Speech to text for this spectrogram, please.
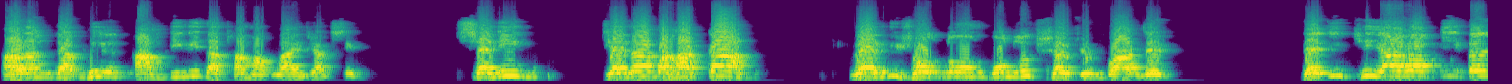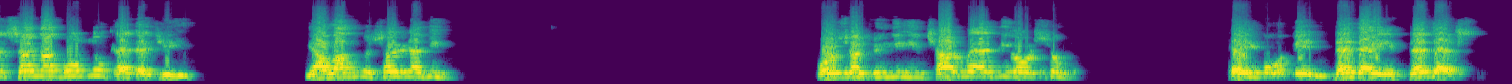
arandaki ahdini de tamamlayacaksın. Senin Cenab-ı Hakk'a vermiş olduğun kulluk sözün vardır. Dedi ki ya Rabbi ben sana kulluk edeceğim. Yalan mı söyledin? O sözünü inkar mı ediyorsun? Ey mümin ne deyim ne dersin?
